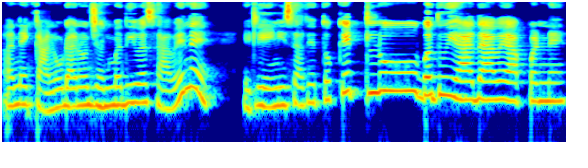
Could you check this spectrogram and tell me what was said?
અને કાનુડાનો જન્મદિવસ આવે ને એટલે એની સાથે તો કેટલું બધું યાદ આવે આપણને.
